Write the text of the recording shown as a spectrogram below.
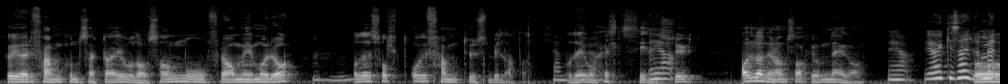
skal gjøre fem konserter i Olavshallen nå fra og med i morgen. Mm -hmm. Og det er solgt over 5000 billetter. Kjempebra. Og det er jo helt sinnssykt. Alle andre snakker jo om nedgang. Ja, ja ikke sant? Så Men,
